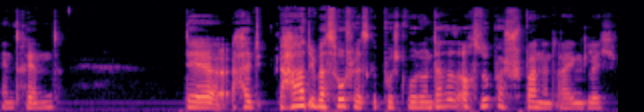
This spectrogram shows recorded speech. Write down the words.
ein Trend, der halt hart über Socials gepusht wurde. Und das ist auch super spannend eigentlich.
